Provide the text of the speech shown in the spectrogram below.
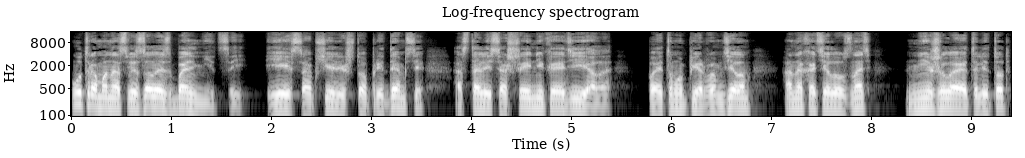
Утром она связалась с больницей, и ей сообщили, что при Демсе остались ошейник и одеяло, поэтому первым делом она хотела узнать, не желает ли тот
